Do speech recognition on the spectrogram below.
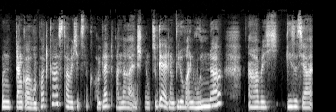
Und dank eurem Podcast habe ich jetzt eine komplett andere Einstellung zu Geld. Und wie durch ein Wunder habe ich dieses Jahr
